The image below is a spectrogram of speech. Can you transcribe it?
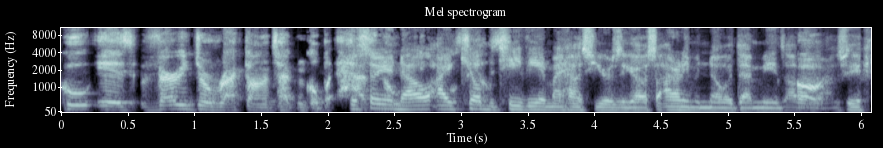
who is very direct on the technical, but has Just so you know, I killed the. TV in my house years ago, so I don't even know what that means. I'll be Oh. honest with you.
